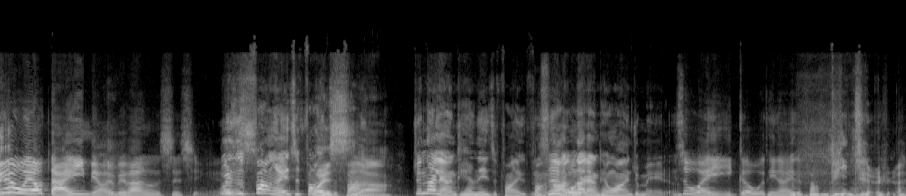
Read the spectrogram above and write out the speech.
为我有打疫苗，也没办法的事情欸。我一直放啊，一直放，我也一直放，是啊，就那两天一直放，一直放，然后那两天完了就没了你。是唯一一个我听到一直放屁的人。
